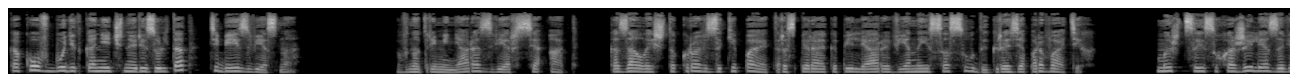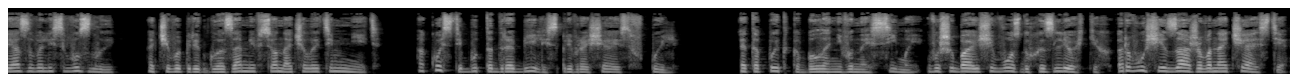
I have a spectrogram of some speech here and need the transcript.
Каков будет конечный результат, тебе известно. Внутри меня разверзся ад. Казалось, что кровь закипает, распирая капилляры, вены и сосуды, грозя порвать их. Мышцы и сухожилия завязывались в узлы, отчего перед глазами все начало темнеть, а кости будто дробились, превращаясь в пыль. Эта пытка была невыносимой, вышибающей воздух из легких, рвущей заживо на части,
